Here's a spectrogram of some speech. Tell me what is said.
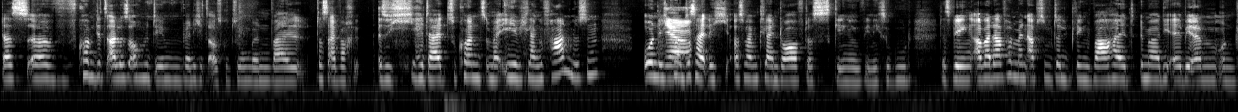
Das äh, kommt jetzt alles auch mit dem, wenn ich jetzt ausgezogen bin, weil das einfach, also ich hätte halt zu Cons immer ewig lange fahren müssen und ich ja. konnte es halt nicht aus meinem kleinen Dorf, das ging irgendwie nicht so gut. Deswegen, aber davon mein absoluter Liebling war halt immer die LBM und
